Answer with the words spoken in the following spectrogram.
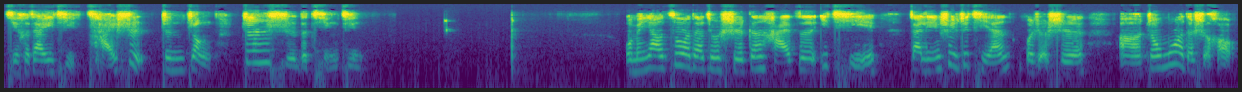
结合在一起，才是真正真实的情境。我们要做的就是跟孩子一起，在临睡之前，或者是呃周末的时候，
